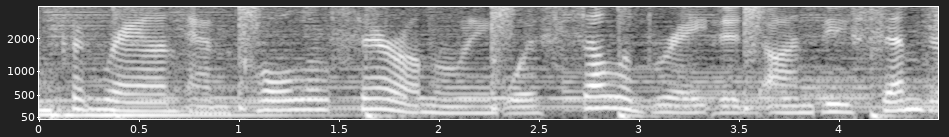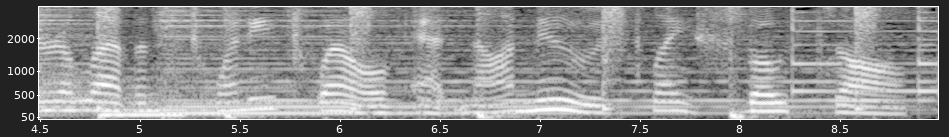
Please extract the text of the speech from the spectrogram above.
Momkaran and Kola ceremony was celebrated on December 11, 2012 at Na-News Place Bhopal.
